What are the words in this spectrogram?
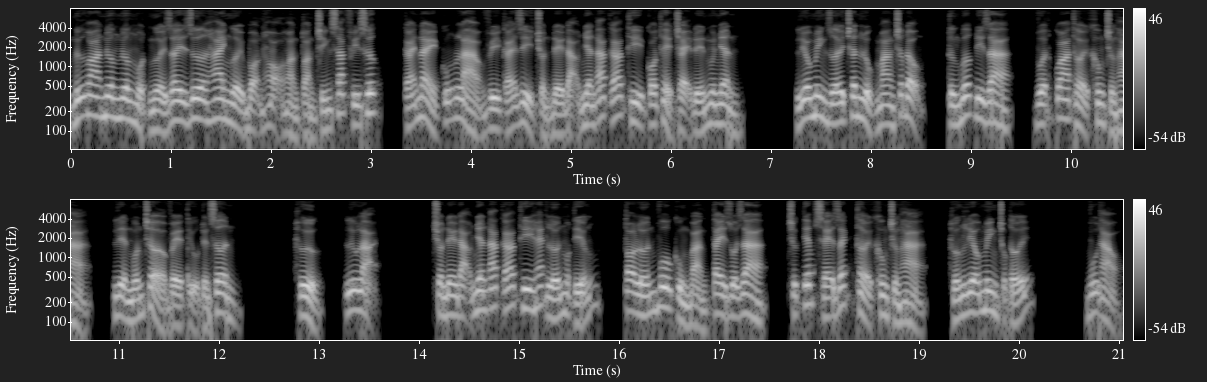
Nữ hoa nương nương một người dây dưa, hai người bọn họ hoàn toàn chính xác phí sức, cái này cũng là vì cái gì chuẩn đề đạo nhân ác ác thì có thể chạy đến nguyên nhân. Liễu minh dưới chân lục mang chất động, từng bước đi ra, vượt qua thời không trường hạ, liền muốn trở về tiểu tuyển sơn. Hừ, lưu lại. Chuẩn đề đạo nhân ác ác thi hét lớn một tiếng, to lớn vô cùng bàn tay rối ra, trực tiếp xé rách thời không trường hạ, hướng liễu minh trộm tới. Vũ thảo,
